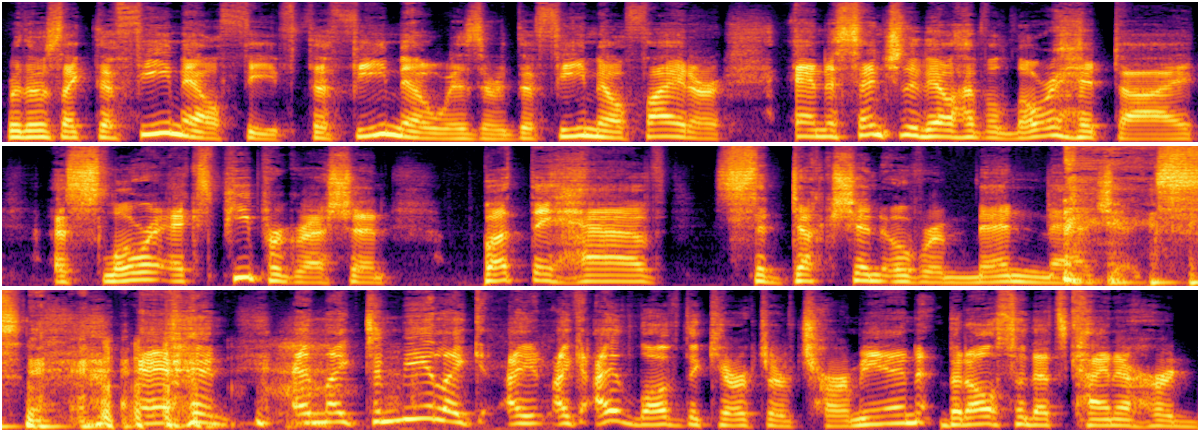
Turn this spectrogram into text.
where there's like the female thief, the female wizard, the female fighter, and essentially they'll have a lower hit die, a slower XP progression, but they have seduction over men magics. and and like to me like I like I love the character of Charmian, but also that's kind of her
